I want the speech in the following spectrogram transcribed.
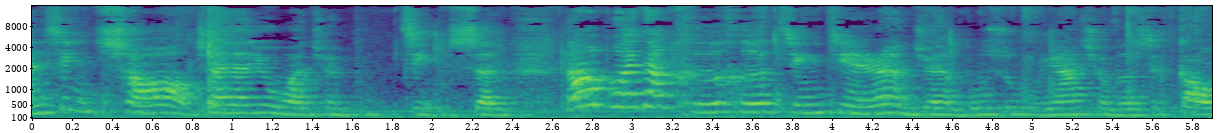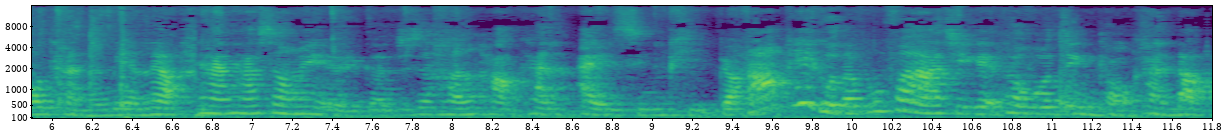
弹性超好，穿下去完全不紧身，然后不会这样合合紧紧，让你觉得很不舒服，因为它全部都是高弹的面料。你看它上面有一个就是很好看的爱心皮然后屁股的部分啊，其实可以透过镜头看到，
